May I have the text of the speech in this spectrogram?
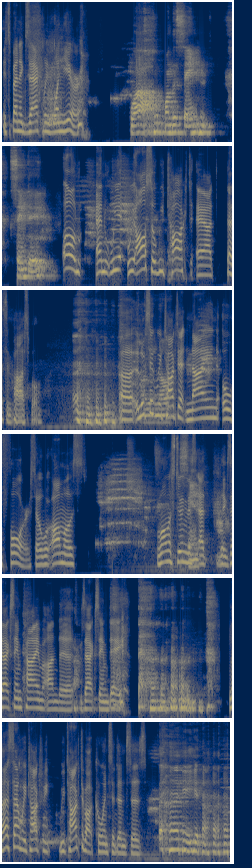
It's been exactly one year. Wow! On the same same day. Oh, and we we also we talked at that's impossible. Uh, it looks like we know. talked at 9:04, so we're almost we're almost doing Same. this at the exact same time on the exact same day. Last time we talked, we we talked about coincidences. yeah.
